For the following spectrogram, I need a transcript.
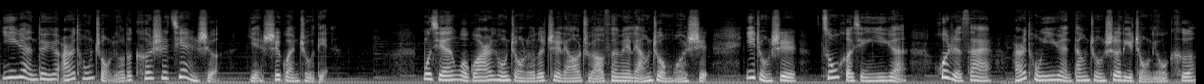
医院对于儿童肿瘤的科室建设也是关注点。目前，我国儿童肿瘤的治疗主要分为两种模式：一种是综合性医院，或者在儿童医院当中设立肿瘤科；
